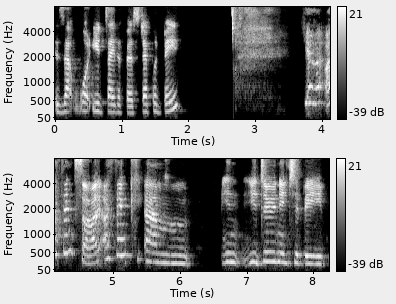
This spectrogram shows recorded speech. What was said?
Is that what you'd say the first step would be? Yeah, I think so. I, I think um, you, you do need to be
